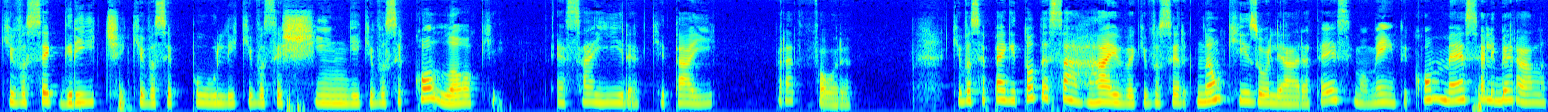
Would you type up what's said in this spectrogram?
que você grite, que você pule, que você xingue, que você coloque essa ira que está aí para fora. Que você pegue toda essa raiva que você não quis olhar até esse momento e comece a liberá-la.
